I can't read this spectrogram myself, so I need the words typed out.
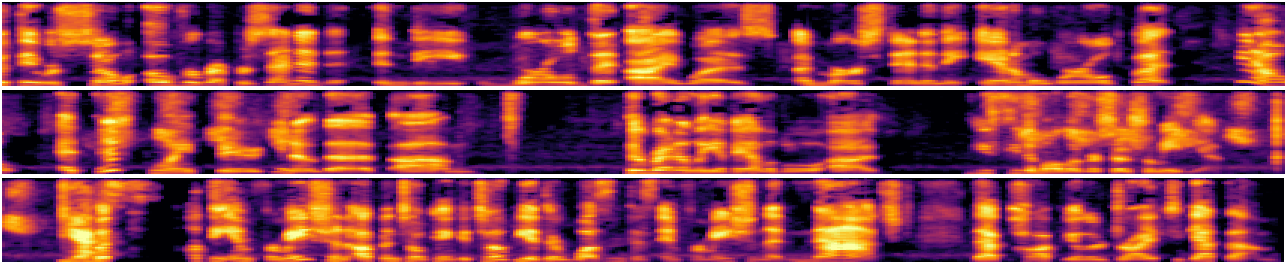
but they were so overrepresented in the world that I was immersed in, in the animal world. But you know, at this point, they're you know the um, they're readily available. Uh, you see them all over social media. Yes. But not the information up until Kinkatopia, there wasn't this information that matched that popular drive to get them.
